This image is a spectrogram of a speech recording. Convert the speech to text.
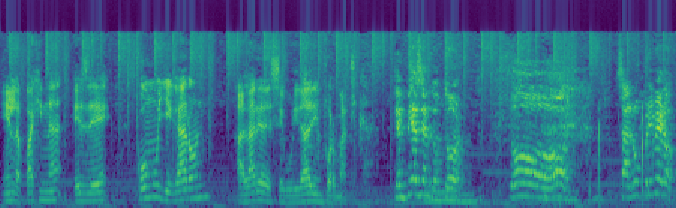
en la página es de cómo llegaron al área de seguridad informática. Que empiece el doctor. Oh, salud primero,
